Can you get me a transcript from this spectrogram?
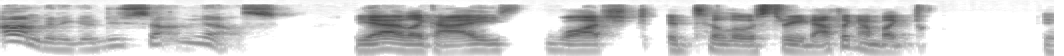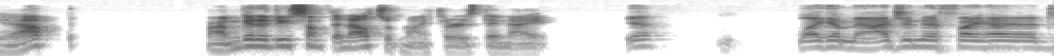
I'm gonna go do something else yeah, like I watched until it was three nothing. I'm like, yep, I'm gonna do something else with my Thursday night. Yeah, like imagine if I had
